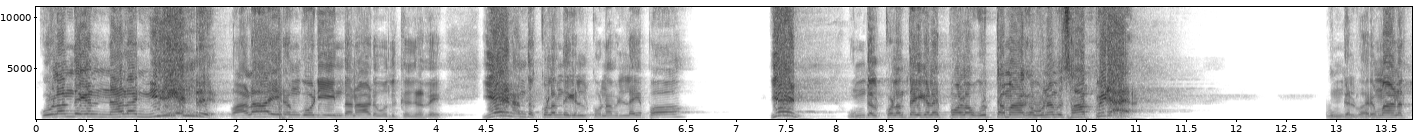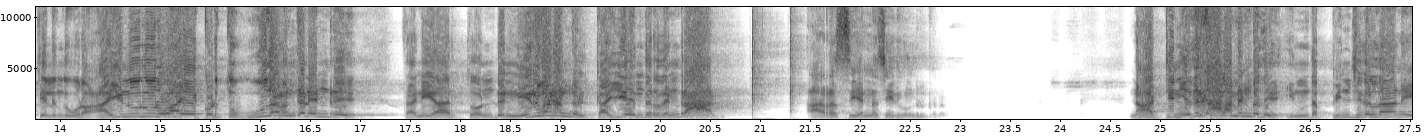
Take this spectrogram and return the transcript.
குழந்தைகள் நல நிதி என்று பல ஆயிரம் கோடியை இந்த நாடு ஒதுக்குகிறது. ஏன் அந்த குழந்தைகளுக்கு உணவில்லை அப்போ? ஏன்? உங்கள் குழந்தைகளைப் போல ஊட்டமாக உணவு சாப்பிட உங்கள் வருமானத்திலிருந்து ஒரு ஐநூறு ரூபாயை கொடுத்து உதவுங்கள் என்று தனியார் தொண்டு நிறுவனங்கள் கையேந்திரது என்றால் அரசு என்ன செய்து கொண்டிருக்கிறது? நாட்டின் எதிர்காலம் என்பது இந்த பிஞ்சுகள் தானே?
